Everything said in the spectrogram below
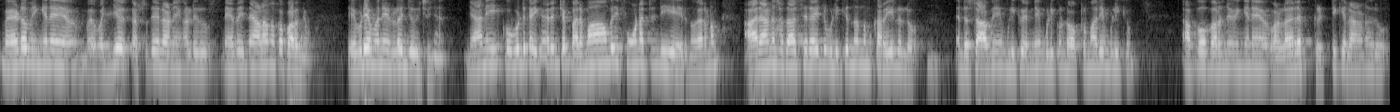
മാഡം ഇങ്ങനെ വലിയ കഷ്ടതയിലാണ് ഞങ്ങളുടെ ഒരു നേതാ ഇന്നയാളാന്നൊക്കെ പറഞ്ഞു. എവിടെയാ മോനെ ഉള്ളതെന്ന് ചോദിച്ചു ഞാൻ. ഞാൻ ഈ കോവിഡ് കൈകാര്യം ചെയ്യാൻ പരമാവധി ഫോൺ അറ്റൻഡ് ചെയ്യുമായിരുന്നു കാരണം ആരാണ് ഹതാശരായിട്ട് വിളിക്കുന്നത് നമുക്കറിയില്ലല്ലോ. എന്റെ സ്റ്റാഫിനെയും വിളിക്കും എന്നെയും വിളിക്കും ഡോക്ടർമാരെയും വിളിക്കും. അപ്പോൾ പറഞ്ഞു ഇങ്ങനെ വളരെ ക്രിട്ടിക്കലാണ് ഒരു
